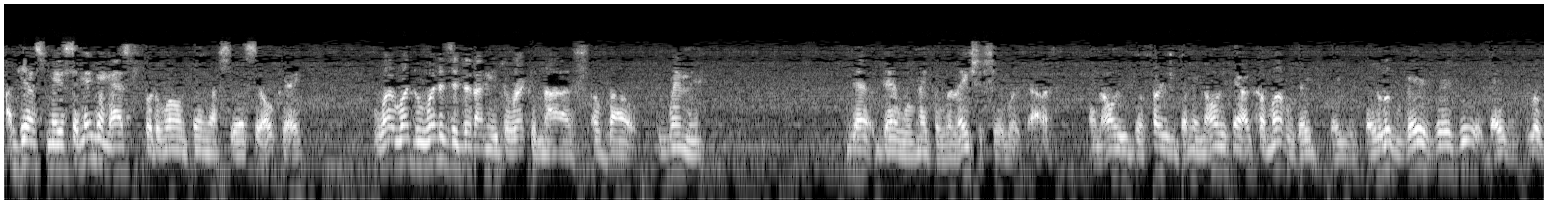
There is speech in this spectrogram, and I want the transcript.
I guess maybe, so maybe I'm asking for the wrong thing. I said, I said, okay, what what what is it that I need to recognize about women that that will make a relationship work out? And only the first, I mean, the only thing I come up with, they they they look very very good. They look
